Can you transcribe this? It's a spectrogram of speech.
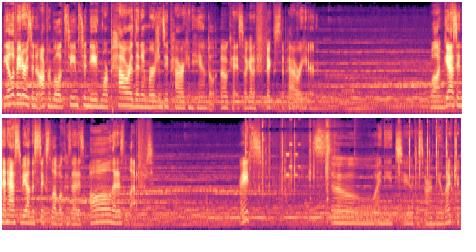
The elevator is inoperable. It seems to need more power than emergency power can handle. Okay, so I gotta fix the power here. Well, I'm guessing that has to be on the sixth level because that is all that is left. Right? So I need to disarm the electric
